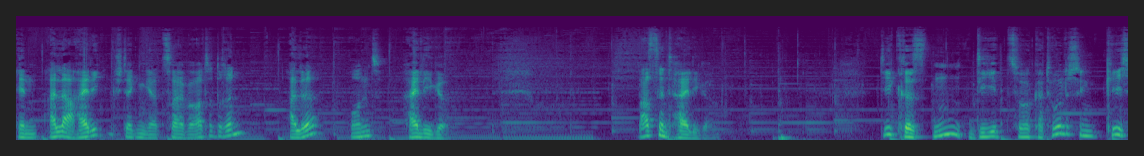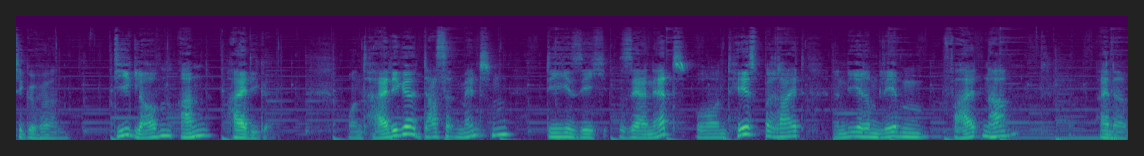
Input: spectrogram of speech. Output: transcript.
In Allerheiligen stecken ja zwei Wörter drin, alle und Heilige. Was sind Heilige? Die Christen, die zur katholischen Kirche gehören, die glauben an Heilige. Und Heilige, das sind Menschen, die sich sehr nett und hilfsbereit in ihrem Leben verhalten haben, eine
